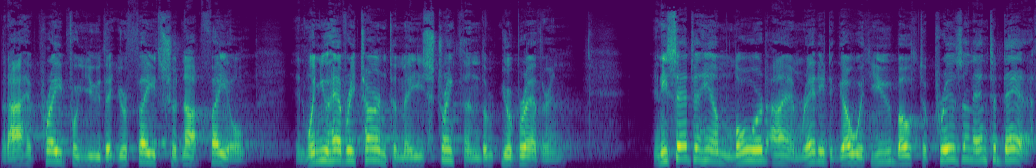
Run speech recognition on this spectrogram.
But I have prayed for you that your faith should not fail. And when you have returned to me, strengthen the, your brethren. And he said to him, Lord, I am ready to go with you both to prison and to death.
